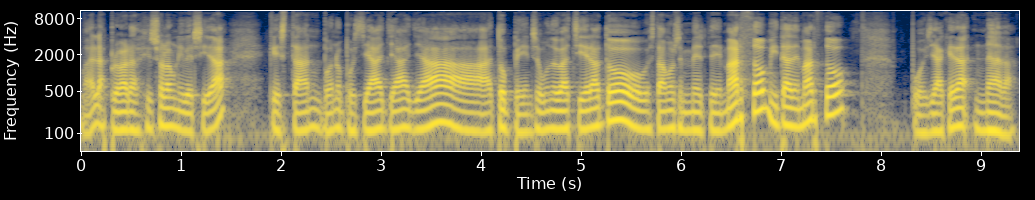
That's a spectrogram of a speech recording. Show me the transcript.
Las pruebas de acceso a la universidad que están, bueno, pues ya, ya, ya a tope. En segundo de bachillerato estamos en mes de marzo, mitad de marzo, pues ya queda nada.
